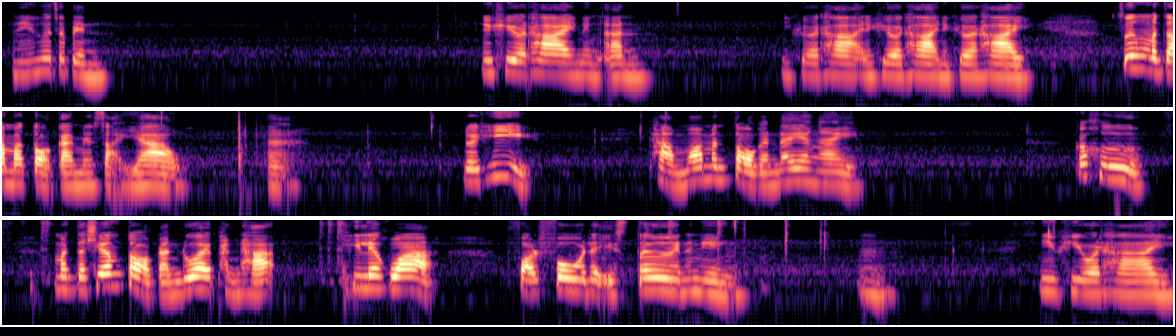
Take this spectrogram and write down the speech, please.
อันนี้ก็จะเป็น นิวคลีโอไทด์หนึ่งอันนิวคลีโอไทด์นิวคลีโอไทด์นิวคลีโอไทด์ซึ่งมันจะมาต่อกันเป็นสายยาวอ่าโดยที่ถามว่ามันต่อกันได้ยังไง ก็คือมันจะเชื่อมต่อกันด้วยพันธะที่เรียกว่าฟอสโฟไดเอสเตอร์นั่นเองอืมนิวคลีโอไทด์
